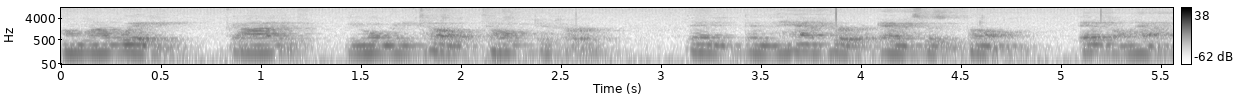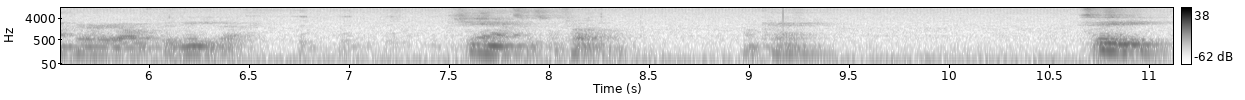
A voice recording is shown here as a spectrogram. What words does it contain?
on my way. God, you want me to talk, talk to her, then, then have her answer the phone. That don't happen very often either. She answers the phone, okay? See,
